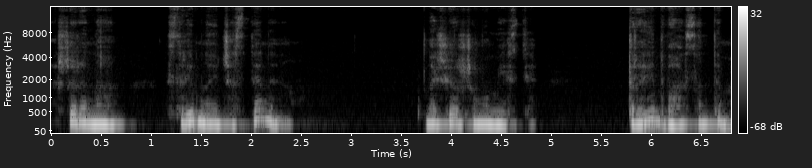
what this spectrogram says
Ширина срібної частини в найширшому місці 3,2 см.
